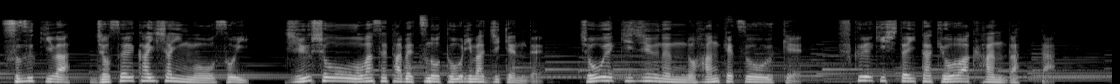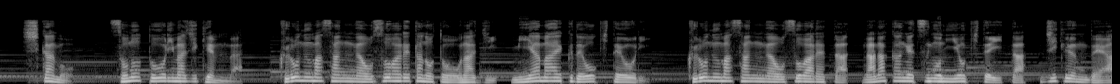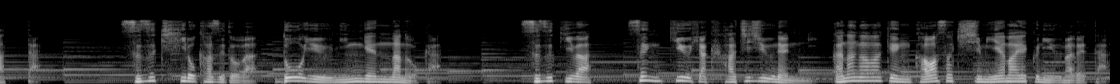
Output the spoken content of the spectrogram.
鈴木は女性会社員を襲い重傷を負わせた別の通り魔事件で懲役10年の判決を受け服役していた凶悪犯だった。しかもその通り魔事件は黒沼さんが襲われたのと同じ宮前区で起きており黒沼さんが襲われた7ヶ月後に起きていた事件であった。鈴木博和とはどういう人間なのか。鈴木は1980年に神奈川県川崎市宮前区に生まれた。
